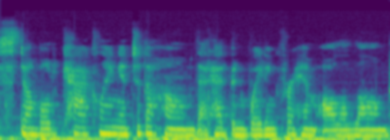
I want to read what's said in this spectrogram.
stumbled cackling into the home that had been waiting for him all along.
